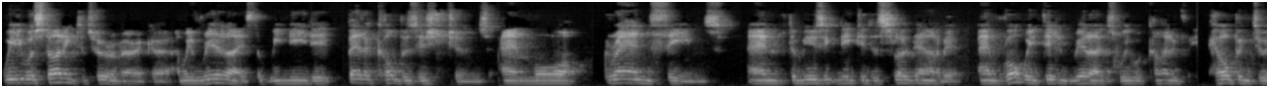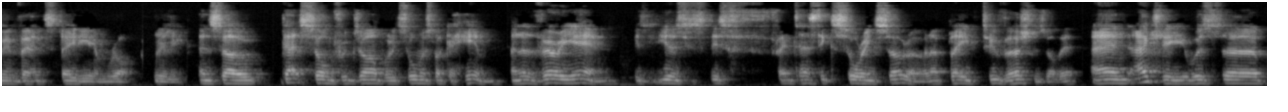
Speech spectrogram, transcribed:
we were starting to tour America, and we realized that we needed better compositions and more grand themes and the music needed to slow down a bit. And what we didn't realize, we were kind of helping to invent stadium rock, really. And so that song, for example, it's almost like a hymn. And at the very end, is you know, it's this fantastic soaring solo. And I played two versions of it. And actually, it was. Uh,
